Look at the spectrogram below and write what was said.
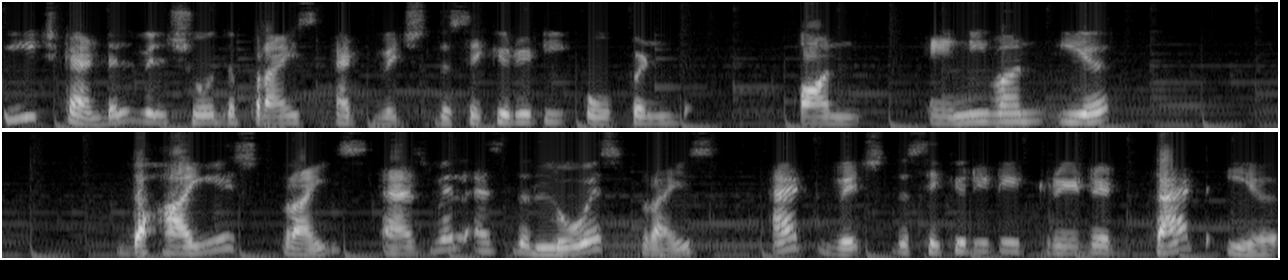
each candle will show the price at which the security opened on any one year, the highest price as well as the lowest price at which the security traded that year,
